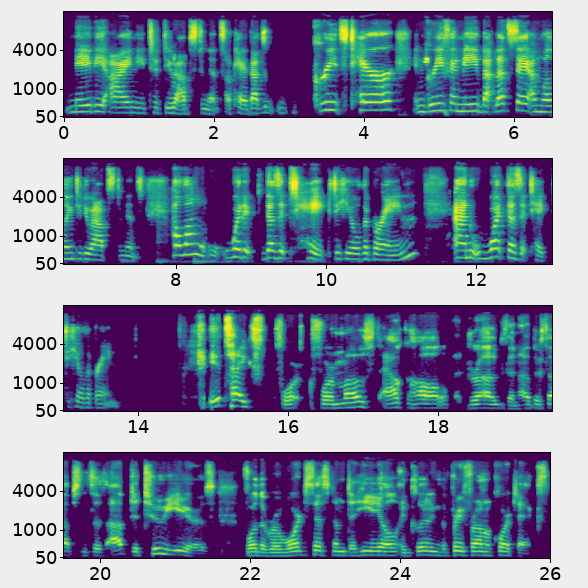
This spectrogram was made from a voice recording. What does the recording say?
maybe I need to do abstinence. Okay, that's creates terror and grief in me but let's say i'm willing to do abstinence. How long would it does it take to heal the brain? And what does it take to heal the brain? It takes for for most alcohol drugs and other substances up to two years for the reward system to heal including the prefrontal cortex.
